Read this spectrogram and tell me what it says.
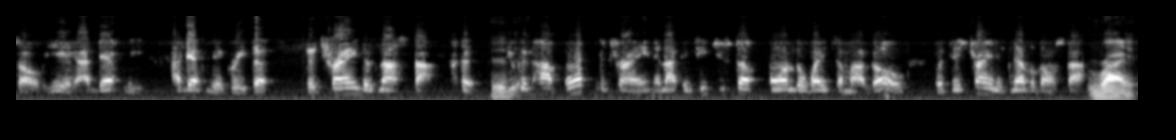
So yeah, I definitely I definitely agree. The the train does not stop. you can hop on the train and I can teach you stuff on the way to my goal but this train is never gonna stop. Right,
